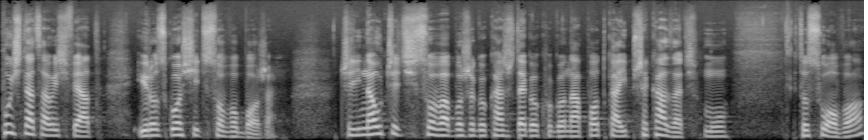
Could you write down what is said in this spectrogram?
pójść na cały świat i rozgłosić Słowo Boże. Czyli nauczyć Słowa Bożego każdego, kogo napotka i przekazać mu to Słowo.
